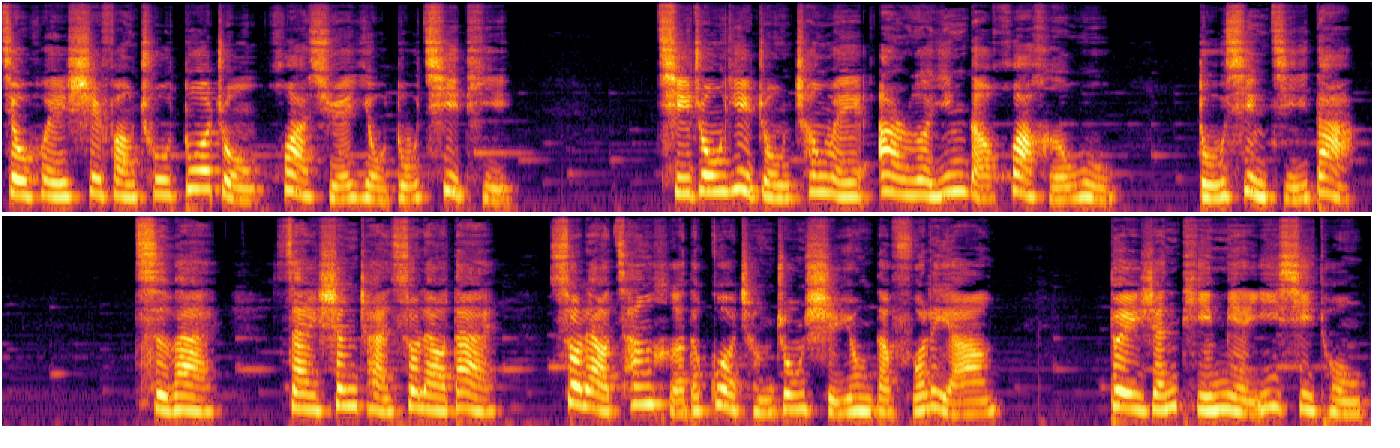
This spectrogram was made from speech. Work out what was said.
就会释放出多种化学有毒气体，其中一种称为二恶英的化合物，毒性极大。此外，在生产塑料袋、塑料餐盒的过程中使用的氟利昂。对人体免疫系统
